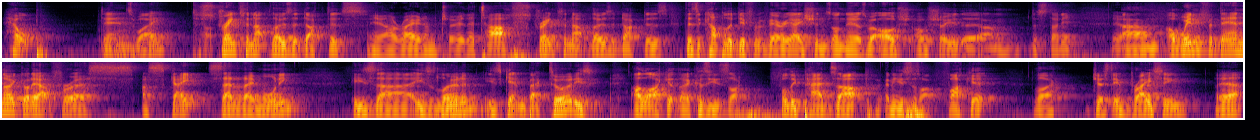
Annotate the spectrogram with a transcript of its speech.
help Dan's way to strengthen up those adductors. Yeah, I rate them too. They're tough. Strengthen up those adductors. There's a couple of different variations on there as well. I'll, sh- I'll show you the um, the study. Yeah. Um, a win for Dan though. Got out for a, s- a skate Saturday morning. He's uh, he's learning. He's getting back to it. He's I like it though because he's like fully pads up and he's just like fuck it, like just embracing Yeah.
